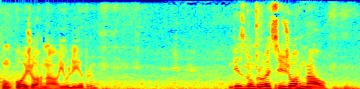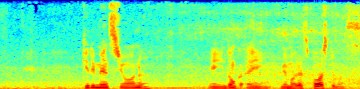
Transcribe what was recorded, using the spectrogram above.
com o jornal e o livro, vislumbrou esse jornal que ele menciona em, Dom, em Memórias Póstumas.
